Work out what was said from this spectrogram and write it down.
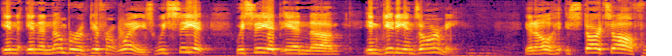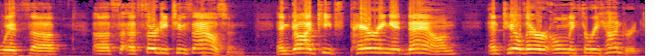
in in a number of different ways. We see it we see it in uh, in Gideon's army. You know, it starts off with uh, uh, uh thirty two thousand, and God keeps paring it down until there are only three hundred.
